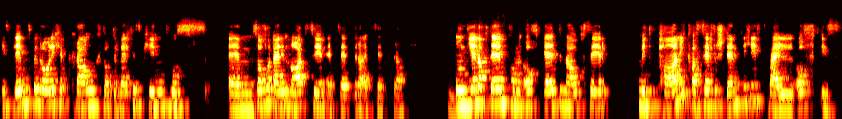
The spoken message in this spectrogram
ist lebensbedrohlich erkrankt oder welches Kind muss ähm, sofort einen Arzt sehen, etc. etc. Mhm. Und je nachdem kommen oft Eltern auch sehr mit Panik, was sehr verständlich ist, weil oft ist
